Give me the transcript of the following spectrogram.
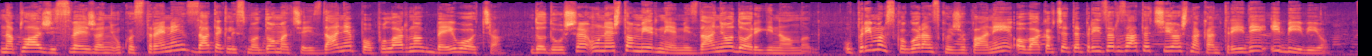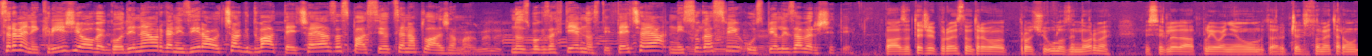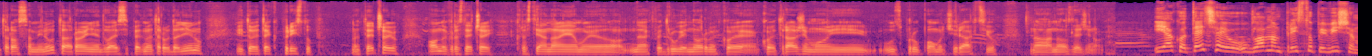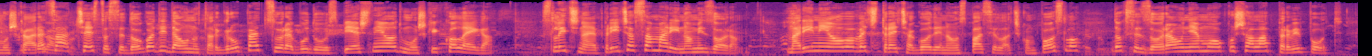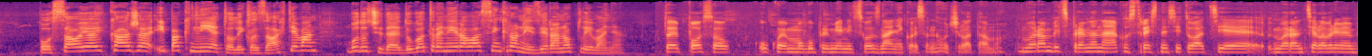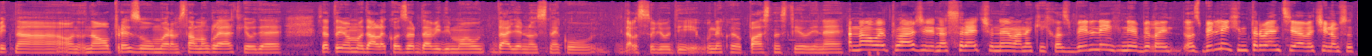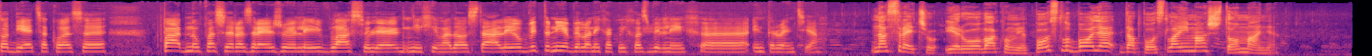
Na plaži Svežanj u Kostreni zatekli smo domaće izdanje popularnog Baywatcha. Doduše u nešto mirnijem izdanju od originalnog. U Primorsko-Goranskoj županiji ovakav ćete prizor zateći još na Kantridi i Biviju. Crveni križ je ove godine organizirao čak dva tečaja za spasioce na plažama, no zbog zahtjevnosti tečaja nisu ga svi uspjeli završiti. Pa za tečaj prvenstveno treba proći ulazne norme gdje se gleda plivanje unutar 400 metara unutar 8 minuta, rojenje 25 metara u daljinu i to je tek pristup na tečaju. onda kroz tečaj, kroz tjedan dana imamo nekakve druge norme koje, koje tražimo i uz prvu pomoć i reakciju na, na ozlijeđenog. Iako tečaju uglavnom pristupi više muškaraca, često se dogodi da unutar grupe cure budu uspješnije od muških kolega. Slična je priča sa Marinom i Zorom. Marini je ovo već treća godina u spasilačkom poslu, dok se Zora u njemu okušala prvi put. Posao joj, kaže, ipak nije toliko zahtjevan, budući da je dugo trenirala sinkronizirano plivanje. To je posao u kojem mogu primijeniti svo znanje koje sam naučila tamo. Moram biti spremna na jako stresne situacije, moram cijelo vrijeme biti na, ono, na oprezu, moram stalno gledati ljude, zato imamo daleko zor da vidimo udaljenost neku, da li su ljudi u nekoj opasnosti ili ne. Na ovoj plaži na sreću nema nekih ozbiljnih, nije bilo ozbiljnih intervencija, većinom su to djeca koja se padnu pa se razrežu ili vlasulje, njih ima dosta, ali u biti nije bilo nikakvih ozbiljnih e, intervencija. Na sreću, jer u ovakvom je poslu bolje da posla ima što manje.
